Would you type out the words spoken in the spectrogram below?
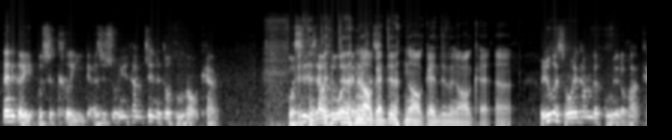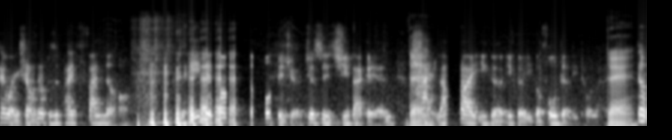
那那个也不是刻意的，而是说，因为他们真的都很好看。我事实 上如果跟他们很好看，真的很好看，真的很好看。嗯，如果成为他们的朋友的话，开玩笑，那不是拍翻了哦。每一个 footage 就是几百个人 海拉在一个一个一个 folder 里头来。对。但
